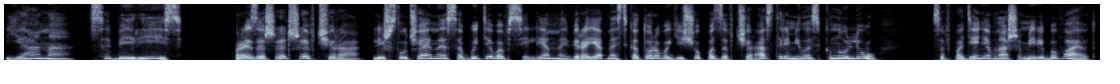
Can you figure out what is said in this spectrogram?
«Яна, соберись!» Произошедшее вчера — лишь случайное событие во Вселенной, вероятность которого еще позавчера стремилась к нулю — Совпадения в нашем мире бывают,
